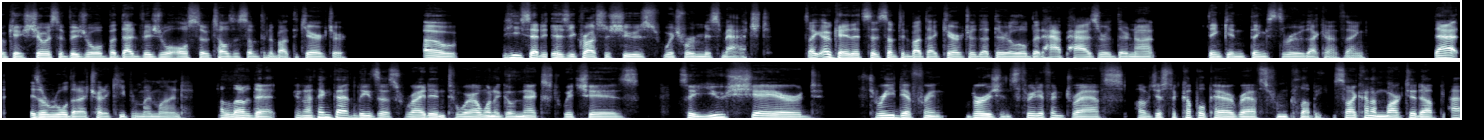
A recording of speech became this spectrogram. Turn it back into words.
okay, show us a visual, but that visual also tells us something about the character. Oh, he said as he crossed his shoes, which were mismatched. It's like, okay, that says something about that character that they're a little bit haphazard. They're not thinking things through, that kind of thing. That is a rule that I try to keep in my mind. I love that. And I think that leads us right into where I want to go next, which is so you shared three different versions, three different drafts of just a couple paragraphs from Clubbie. So I kind of marked it up. I,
